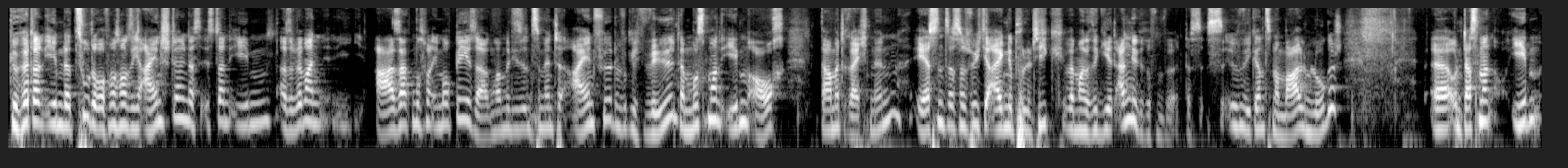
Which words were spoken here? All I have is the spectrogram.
gehört dann eben dazu. Darauf muss man sich einstellen. Das ist dann eben, also wenn man A sagt, muss man eben auch B sagen. Wenn man diese Instrumente einführt und wirklich will, dann muss man eben auch damit rechnen. Erstens, dass natürlich die eigene Politik, wenn man regiert, angegriffen wird. Das ist irgendwie ganz normal und logisch. Äh, und dass man eben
